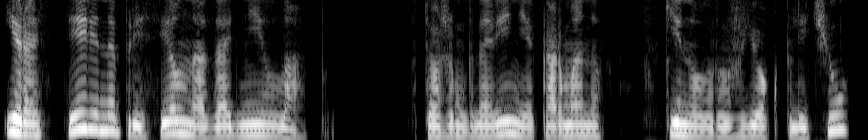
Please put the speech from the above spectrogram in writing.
и растерянно присел на задние лапы. В то же мгновение Карманов вскинул ружье к плечу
